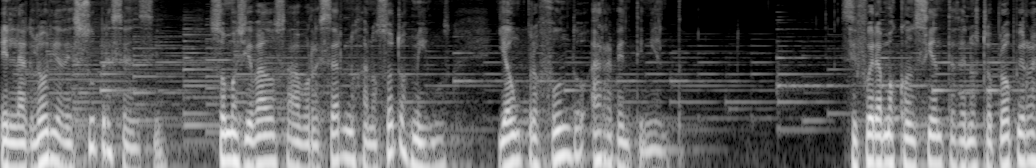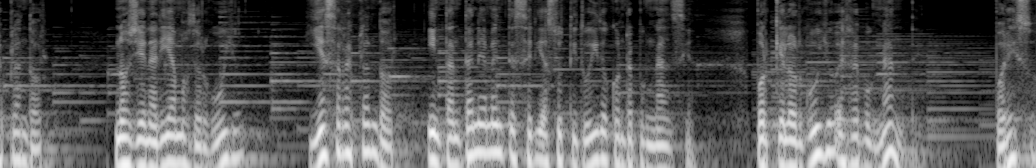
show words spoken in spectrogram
En la gloria de su presencia, somos llevados a aborrecernos a nosotros mismos y a un profundo arrepentimiento. Si fuéramos conscientes de nuestro propio resplandor, nos llenaríamos de orgullo y ese resplandor instantáneamente sería sustituido con repugnancia, porque el orgullo es repugnante. Por eso,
